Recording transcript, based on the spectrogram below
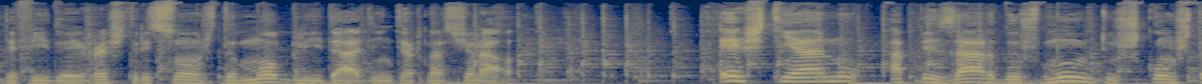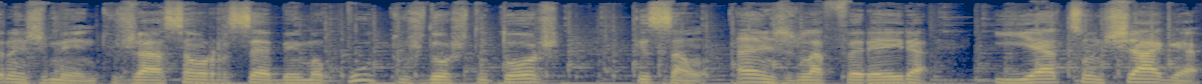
devido às restrições de mobilidade internacional. Este ano, apesar dos muitos constrangimentos, a ação recebe em Maputo os dois tutores, que são Ângela Ferreira e Edson Chaga,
